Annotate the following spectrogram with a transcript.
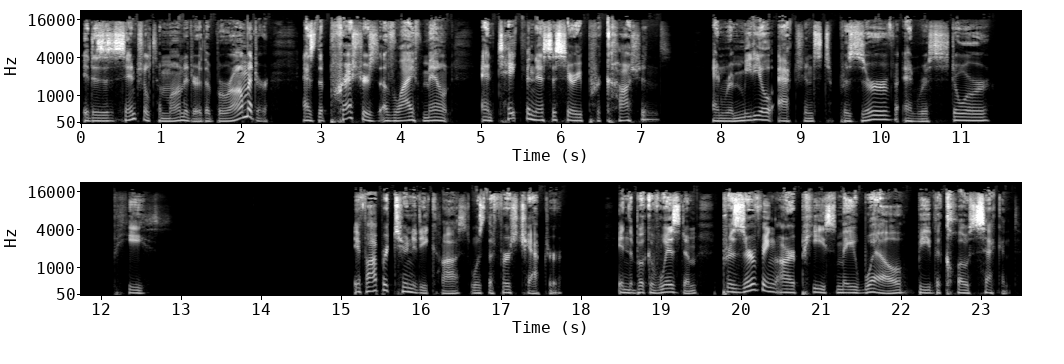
it is essential to monitor the barometer as the pressures of life mount and take the necessary precautions and remedial actions to preserve and restore peace. If opportunity cost was the first chapter in the book of wisdom, preserving our peace may well be the close second.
